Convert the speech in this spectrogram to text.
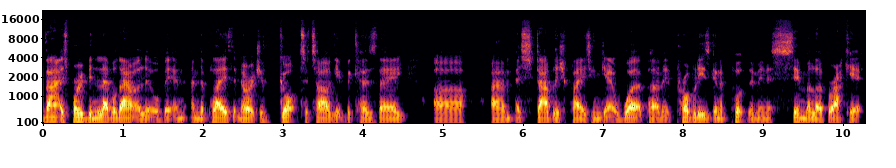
that has probably been leveled out a little bit, and, and the players that Norwich have got to target because they are um, established players who can get a work permit probably is going to put them in a similar bracket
